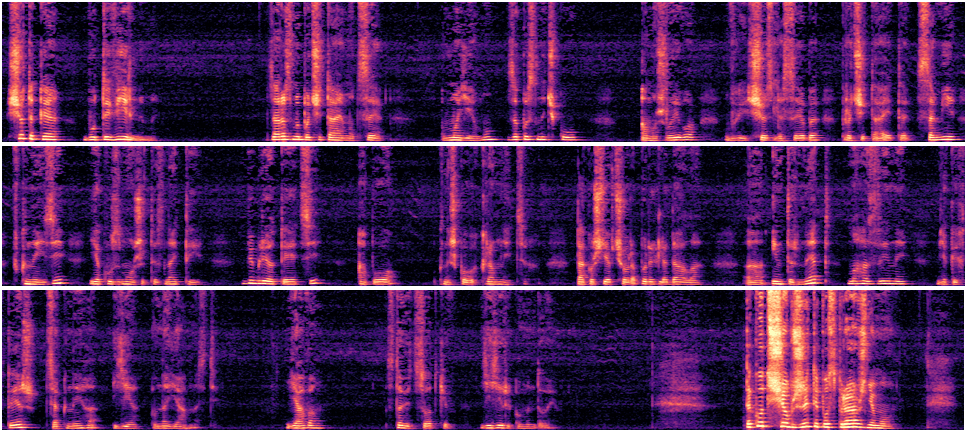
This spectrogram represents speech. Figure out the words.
що таке бути вільними? Зараз ми почитаємо це в моєму записничку, а можливо, ви щось для себе прочитаєте самі в книзі, яку зможете знайти в бібліотеці або книжкових крамницях. Також я вчора переглядала е, інтернет-магазини, в яких теж ця книга є в наявності. Я вам 100% її рекомендую. Так от, щоб жити по-справжньому,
